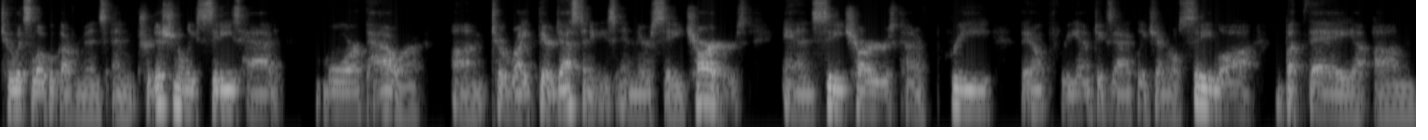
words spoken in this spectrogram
to its local governments. And traditionally, cities had more power um, to write their destinies in their city charters. And city charters kind of pre, they don't preempt exactly general city law, but they um,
